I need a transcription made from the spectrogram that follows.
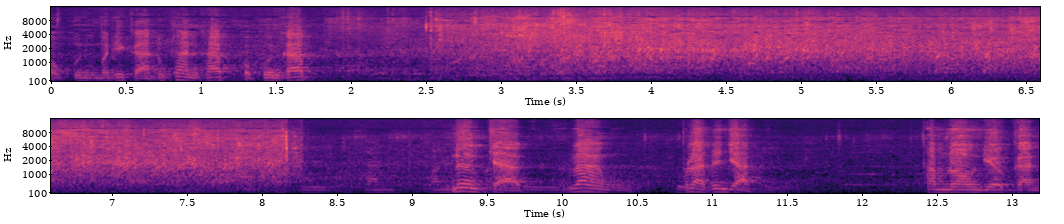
ขอบคุณกรรมาธิการทุกท่านครับขอบคุณครับ เนื่องจากร่างพระราชบัญญัติทำนองเดียวกัน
